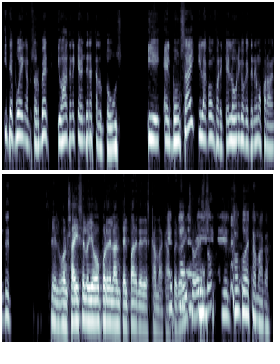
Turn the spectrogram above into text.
y te pueden absorber y vas a tener que vender hasta el autobús. Y el bonsai y la conference, que es lo único que tenemos para vender. El bonsai se lo llevó por delante el padre de Escamaca, pero dicho esto... El tonto de Escamaca.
